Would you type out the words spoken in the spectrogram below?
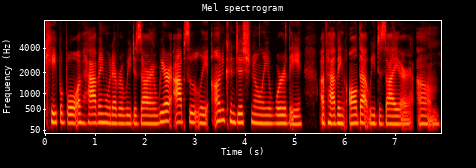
capable of having whatever we desire. And we are absolutely unconditionally worthy of having all that we desire. Um,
